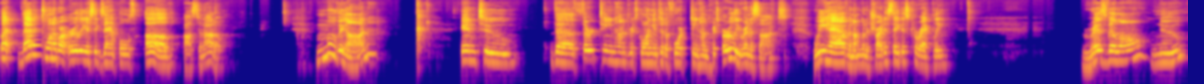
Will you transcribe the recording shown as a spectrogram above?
But that is one of our earliest examples of ostinato. Moving on into the 1300s going into the 1400s, early Renaissance, we have, and I'm going to try to say this correctly, Reveillon nous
